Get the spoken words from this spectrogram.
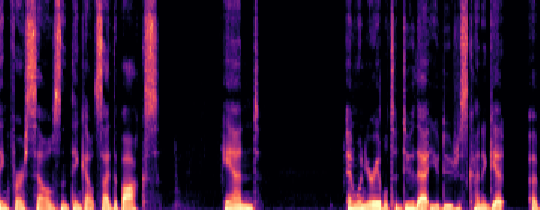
think for ourselves and think outside the box. And and when you're able to do that, you do just kind of get a,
